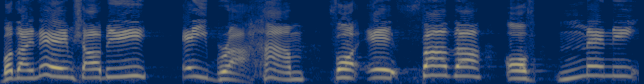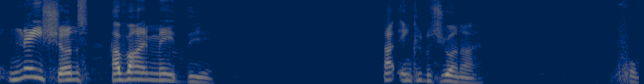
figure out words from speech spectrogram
but thy name shall be Abraham, for a father of many nations have I made thee. That includes you and I from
